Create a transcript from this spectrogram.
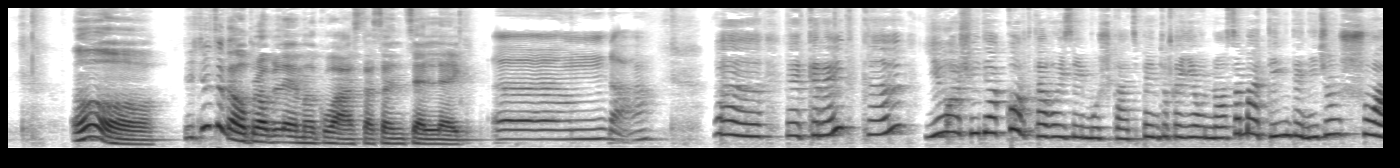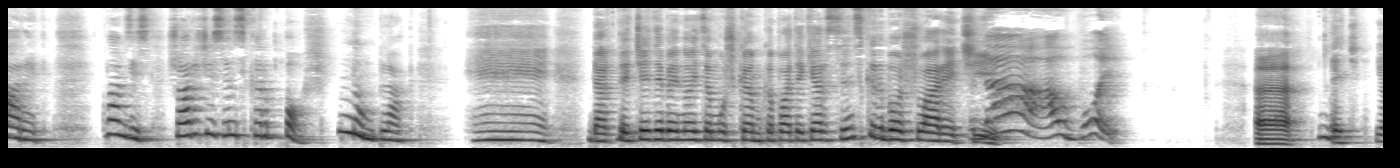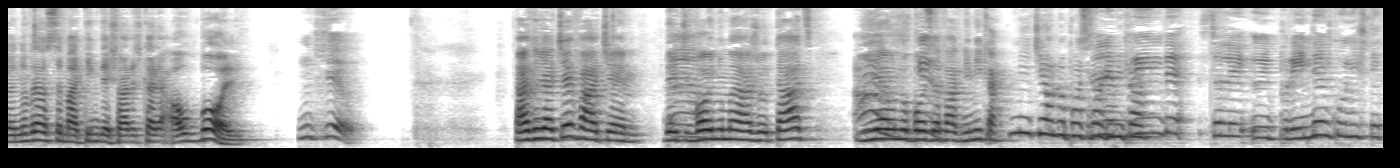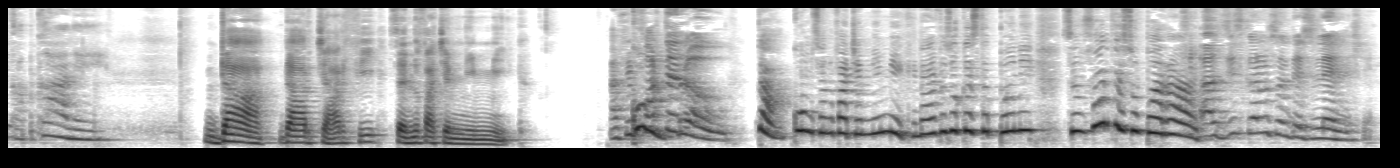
Oh, deci nu avea o problemă cu asta, să înțeleg. Um, da. Uh, cred că eu aș fi de acord ca voi să-i mușcați, pentru că eu nu o să mă ating de niciun șoarec. Cum am zis, șoarecii sunt scârboși, nu-mi plac. He, dar de ce trebuie noi să mușcăm? Că poate chiar sunt scârboși șoarecii. Da, au boli. Uh, deci, eu nu vreau să mă ating de șoareci care au boli. Nici eu. Atunci ce facem? Deci voi nu mă ajutați? Eu nu pot să fac nimica? Nici eu nu pot să Să fac le, nimic. prinde, să le îi prindem cu niște capcane. Da, dar ce-ar fi să nu facem nimic? Ar fi foarte rău. Da, cum să nu facem nimic? N-ai văzut că stăpânii sunt foarte supărați. A zis că nu sunteți leneșe.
